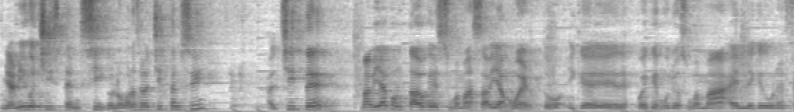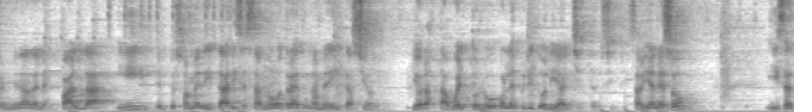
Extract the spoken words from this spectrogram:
mi amigo Chiste MC, ¿lo conocen al Chiste MC? Al Chiste, me había contado que su mamá se había muerto y que después que murió su mamá, a él le quedó una enfermedad de la espalda y empezó a meditar y se sanó a través de una meditación. Y ahora está vuelto luego con la espiritualidad el Chiste MC. ¿Sabían eso? Y se,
